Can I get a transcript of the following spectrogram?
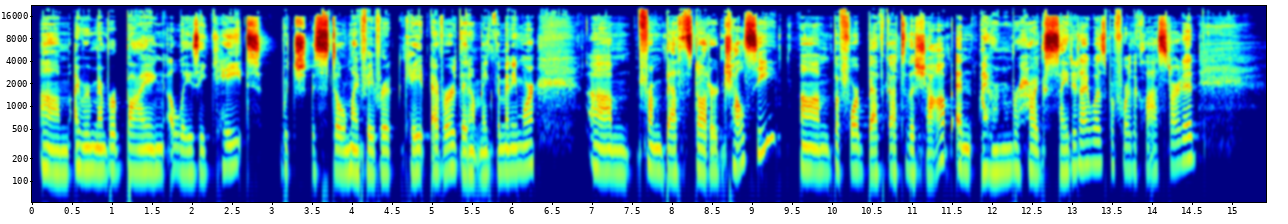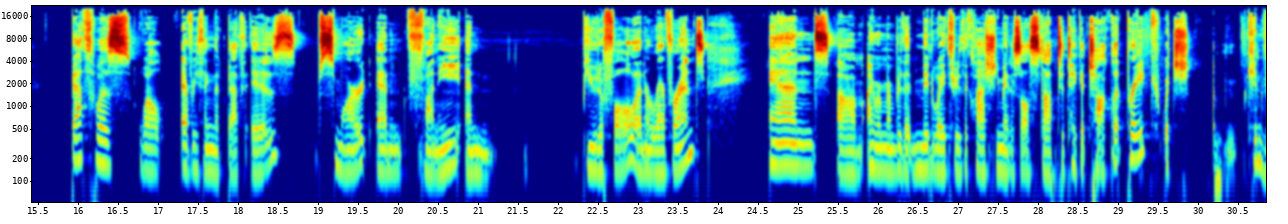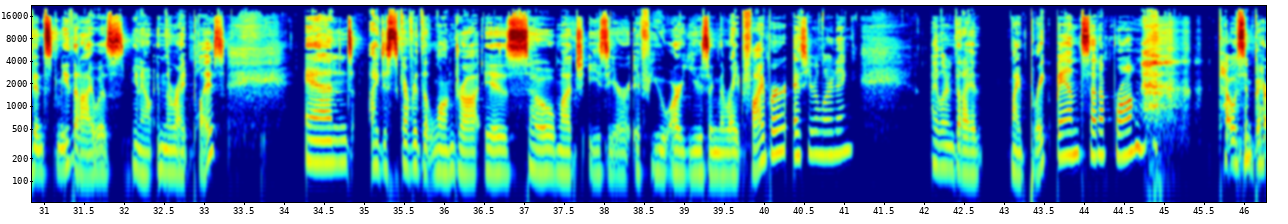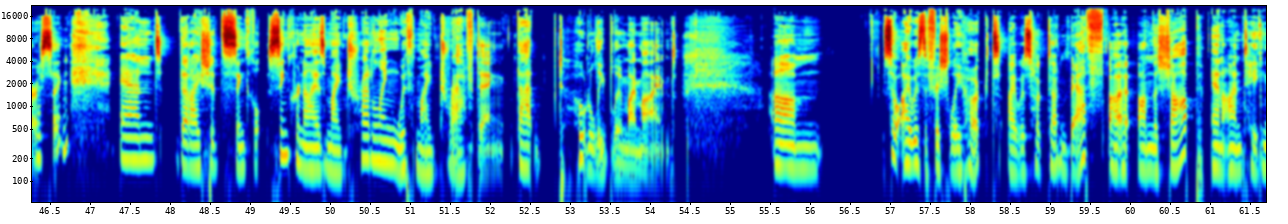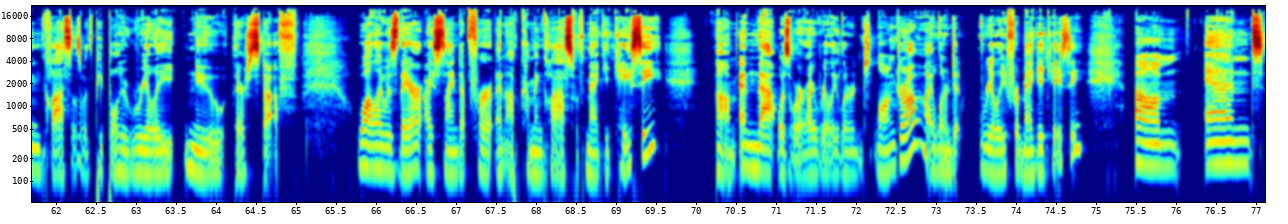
Um, I remember buying a Lazy Kate, which is still my favorite Kate ever. They don't make them anymore. Um, from Beth's daughter Chelsea um, before Beth got to the shop. And I remember how excited I was before the class started. Beth was, well, everything that Beth is smart and funny and beautiful and irreverent. And um, I remember that midway through the class, she made us all stop to take a chocolate break, which convinced me that I was, you know, in the right place. And I discovered that long draw is so much easier if you are using the right fiber as you're learning. I learned that I had my brake band set up wrong. that was embarrassing. And that I should synch- synchronize my treadling with my drafting. That totally blew my mind. Um, so I was officially hooked. I was hooked on Beth, uh, on the shop, and on taking classes with people who really knew their stuff. While I was there, I signed up for an upcoming class with Maggie Casey. Um, and that was where I really learned long draw. I learned it really from Maggie Casey. Um, and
